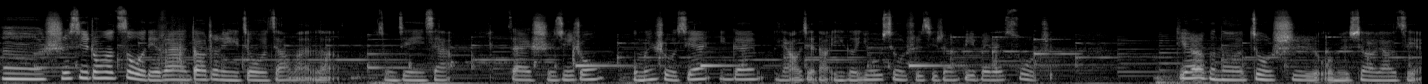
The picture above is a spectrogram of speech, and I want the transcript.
嗯，实习中的自我迭代到这里就讲完了。总结一下，在实习中，我们首先应该了解到一个优秀实习生必备的素质。第二个呢，就是我们需要了解，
